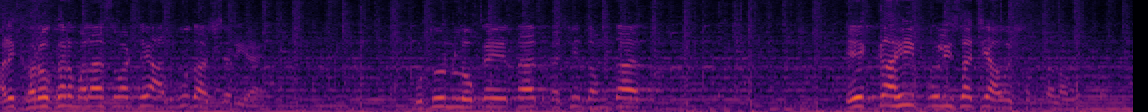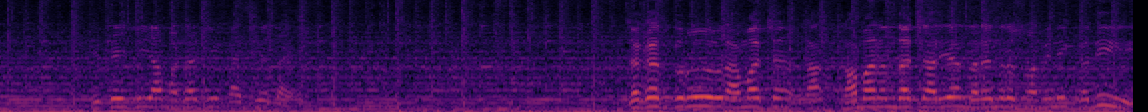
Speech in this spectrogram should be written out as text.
आणि खरोखर मला असं वाटतं अद्भुत आश्चर्य आहे. कुठून लोक येतात कशी जमतात एकाही पोलिसाची आवश्यकता लागत तिथे जी या मठाची खासियत आहे. जगद्गुरू रामाच रा- रामानंदाचार्य नरेंद्र स्वामींनी कधीही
